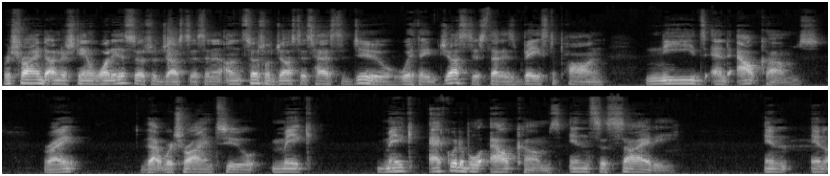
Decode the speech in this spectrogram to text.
we're trying to understand what is social justice. And an social justice has to do with a justice that is based upon needs and outcomes, right? That we're trying to make make equitable outcomes in society in in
